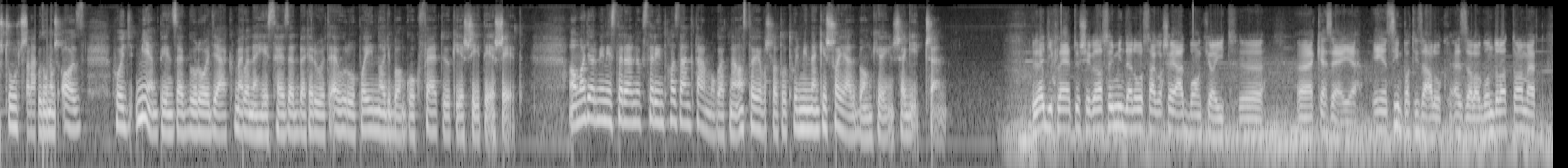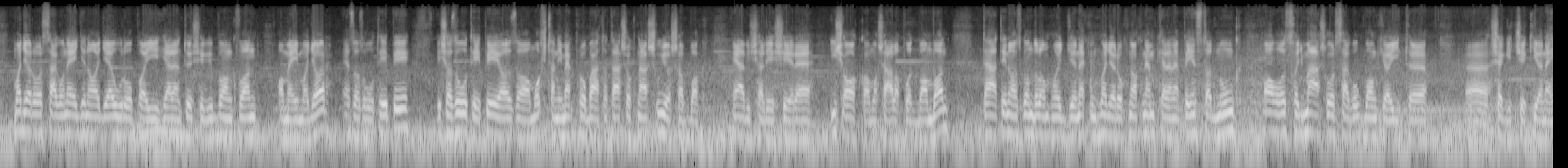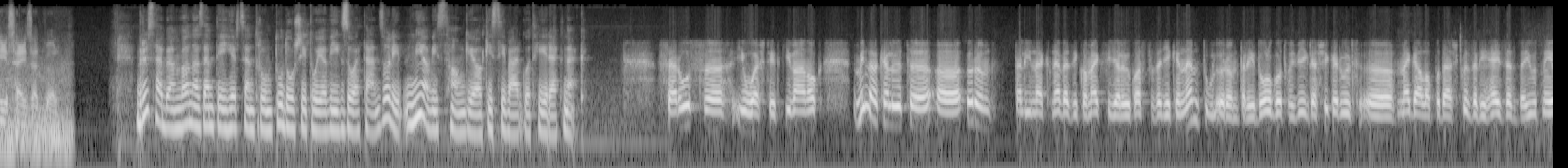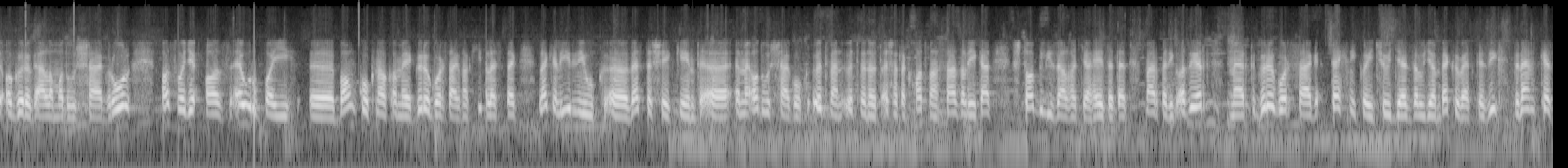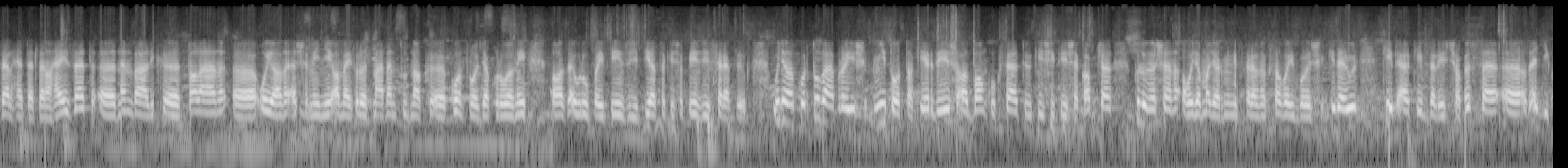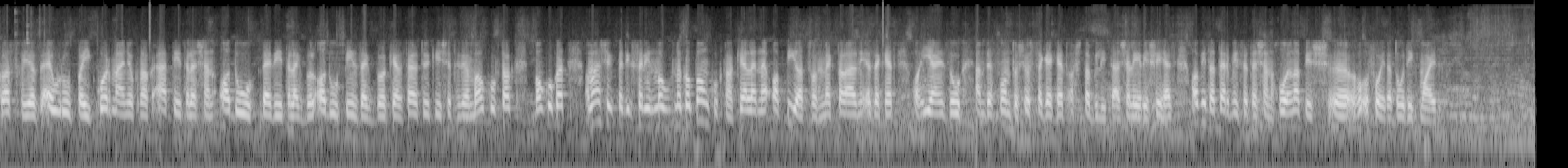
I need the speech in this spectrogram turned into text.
Uniós csúcstalálkozón az, hogy milyen pénzekből oldják meg a nehéz helyzetbe került európai nagybankok feltőkésítését. A magyar miniszterelnök szerint hazánk támogatná azt a javaslatot, hogy mindenki saját bankjain segítsen. Az egyik lehetőség az, hogy minden ország a saját bankjait kezelje. Én szimpatizálok ezzel a gondolattal, mert Magyarországon egy nagy európai jelentőségű bank van, amely magyar, ez az OTP, és az OTP az a mostani megpróbáltatásoknál súlyosabbak elviselésére is alkalmas állapotban van. Tehát én azt gondolom, hogy nekünk magyaroknak nem kellene pénzt adnunk ahhoz, hogy más országok bankjait segítsék ki a nehéz helyzetből. Brüsszelben van az MT Hírcentrum tudósítója Víg Zoltán. Zoli, mi a visszhangja a kiszivárgott híreknek? Szerusz, jó estét kívánok! Mindenek előtt öröm telinek nevezik a megfigyelők azt az egyébként nem túl örömteli dolgot, hogy végre sikerült ö, megállapodás közeli helyzetbe jutni a görög államadóságról. Az, hogy az európai ö, bankoknak, amelyek Görögországnak hiteleztek, le kell írniuk veszteségként eme adósságok 50-55, esetleg 60 százalékát stabilizálhatja a helyzetet. Márpedig azért, mert Görögország technikai csődje ezzel ugyan bekövetkezik, de nem kezelhetetlen a helyzet, nem válik talán olyan eseményé, amely fölött már nem tudnak kontroll gyakorolni az európai pénzügyi piacok és a pénzügyi szereplők. Ugyanakkor továbbra is nyitott a kérdés a bankok feltőkésítése kapcsán, különösen, ahogy a magyar miniszterelnök szavaiból is kiderült, két elképzelés csak össze. Az egyik az, hogy az európai kormányoknak áttételesen adóbevételekből, adópénzekből kell feltőkésíteni a bankoknak, bankokat, a másik pedig szerint maguknak a bankoknak kellene a piacon megtalálni ezeket a hiányzó, ám de fontos összegeket a stabilitás elé eléréséhez. A vita természetesen holnap is folytatódik majd.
